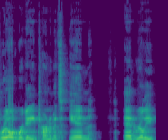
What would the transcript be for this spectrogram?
thrilled we're getting tournaments in and really,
